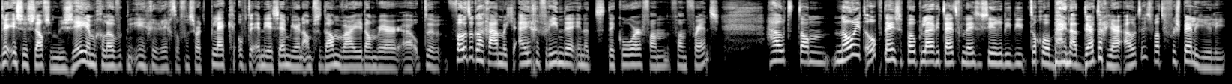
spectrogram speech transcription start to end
er is dus zelfs een museum geloof ik nu ingericht of een soort plek op de NDSM hier in Amsterdam waar je dan weer eh, op de foto kan gaan met je eigen vrienden in het decor van, van Friends. Houdt dan nooit op, deze populariteit van deze serie die, die toch wel bijna 30 jaar oud is? Wat voorspellen jullie?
